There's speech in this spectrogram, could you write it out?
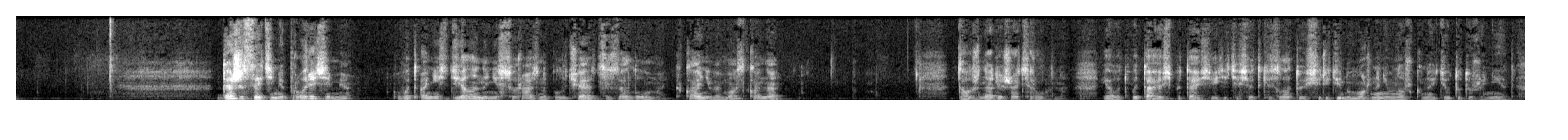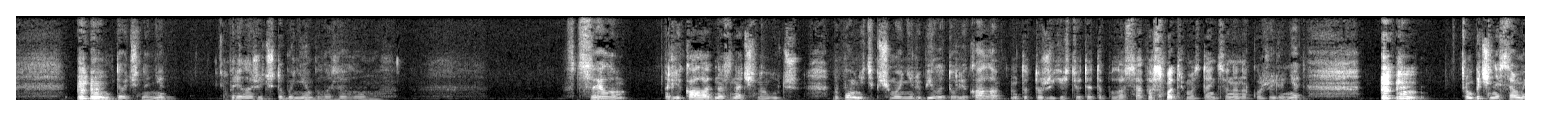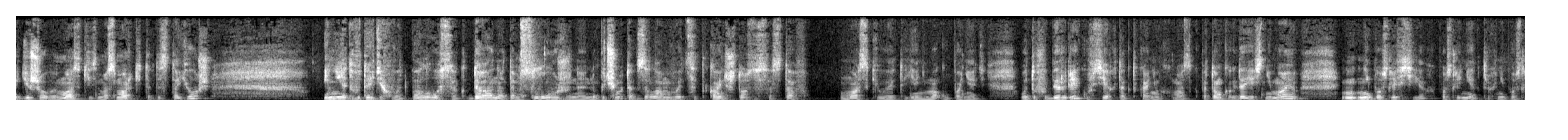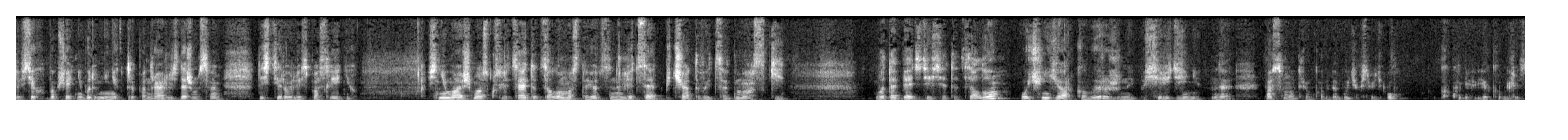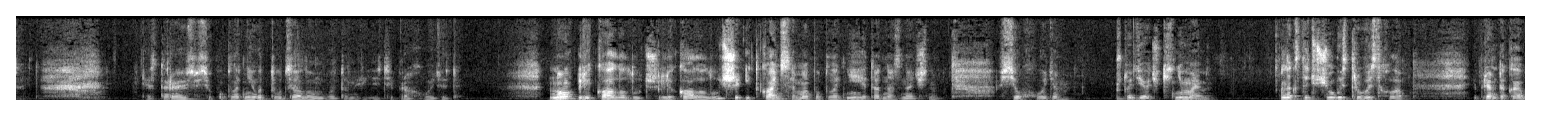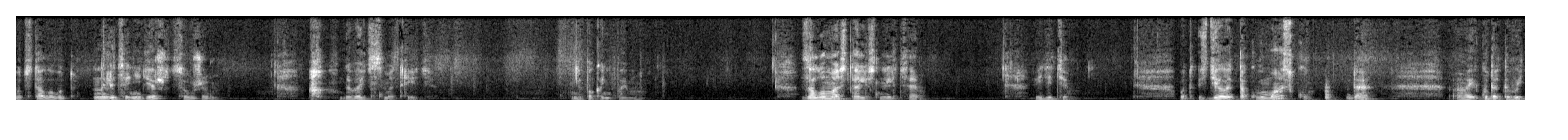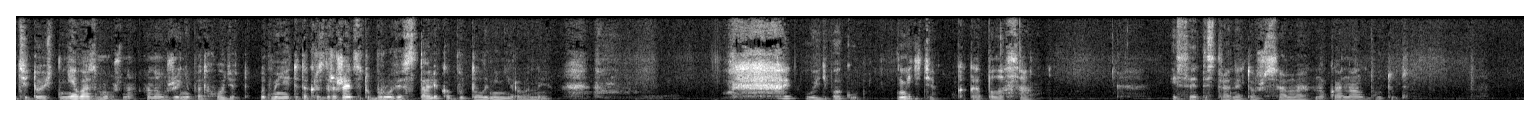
даже с этими прорезями, вот они сделаны несуразно, получаются заломы. Тканевая маска, она должна лежать ровно. Я вот пытаюсь, пытаюсь, видите, все-таки золотую середину можно немножко найти, вот тут уже нет. Точно нет. Приложить, чтобы не было заломов. В целом, лекало однозначно лучше. Вы помните, почему я не любила то лекало? Ну, тут тоже есть вот эта полоса, посмотрим, останется она на коже или нет обычной самой дешевой маски из масс-маркета достаешь, и нет вот этих вот полосок. Да, она там сложенная, но почему так заламывается ткань? Что за состав у маски у этой? Я не могу понять. Вот у Фаберлик у всех так тканевых масок. Потом, когда я снимаю, не после всех, после некоторых, не после всех, обобщать не буду, мне некоторые понравились, даже мы с вами тестировали из последних. Снимаешь маску с лица, этот залом остается на лице, отпечатывается от маски. Вот опять здесь этот залом, очень ярко выраженный посередине, да? Посмотрим, когда будем светить. О, как у нее века влезает. Я стараюсь все поплотнее. Вот тут залом, вот он, видите, проходит. Но лекало лучше, лекало лучше, и ткань сама поплотнее, это однозначно. Все, ходим. Ну что, девочки, снимаем. Она, кстати, очень быстро высохла. И прям такая вот стала вот на лице, не держится уже. Давайте смотреть. Я пока не пойму. Заломы остались на лице. Видите? Вот сделать такую маску, да, и куда-то выйти, то есть невозможно. Она уже не подходит. Вот меня это так раздражает, зато брови стали как будто ламинированные. Ой, не могу. Видите, какая полоса? И с этой стороны то же самое. Ну, канал будут.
